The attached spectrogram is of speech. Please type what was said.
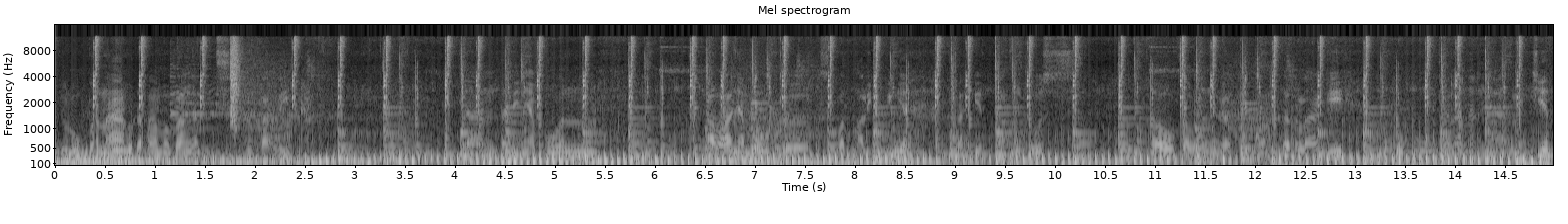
Dulu pernah udah lama banget satu kali. Dan tadinya pun awalnya mau ke licin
